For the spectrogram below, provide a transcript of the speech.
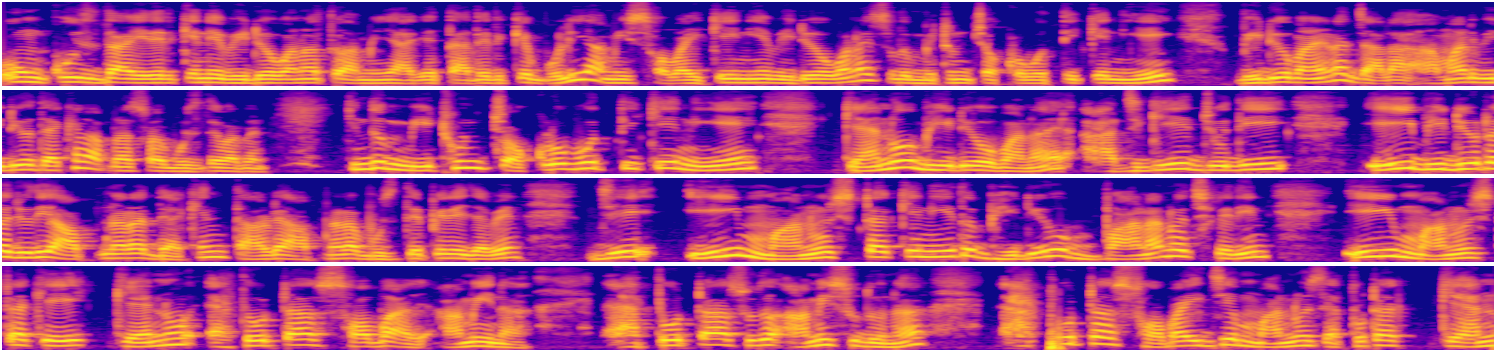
অঙ্কুশদা, এদেরকে নিয়ে ভিডিও বানাতো আমি আগে তাদেরকে বলি, আমি সবাইকেই নিয়ে ভিডিও বানাই, শুধু মিঠুন চক্রবর্তীকে নিয়েই ভিডিও বানাই না, যারা আমার ভিডিও দেখেন, আপনারা সবাই বুঝতে পারবেন। কিন্তু মিঠুন চক্রবর্তীকে নিয়ে কেন ভিডিও বানায়? আজকে যদি এই ভিডিওটা যদি আপনারা দেখেন, তাহলে আপনারা বুঝতে পেরে যাবেন যে এই মানুষটাকে নিয়ে তো ভিডিও বানানো ছেড়ে দিন, এই মানুষটাকে কেন এতটা সবাই, আমি না, এতটা শুধু, আমি শুধু না, এতটা সবাই যে মানুষ এতটা কেন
